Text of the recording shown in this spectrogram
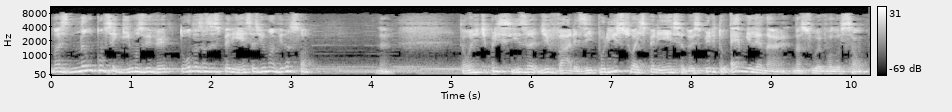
nós não conseguimos viver todas as experiências de uma vida só. Né? Então a gente precisa de várias, e por isso a experiência do espírito é milenar na sua evolução.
